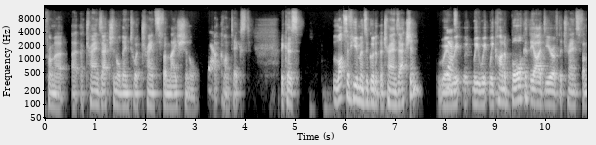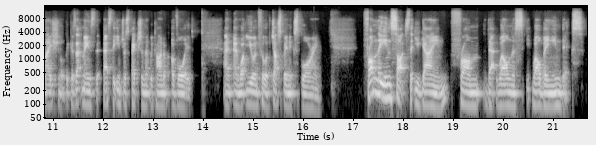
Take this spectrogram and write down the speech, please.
from a, a transactional then to a transformational yeah. Uh, context because lots of humans are good at the transaction where yes. we, we, we, we kind of balk at the idea of the transformational because that means that that's the introspection that we kind of avoid and, and what you and phil have just been exploring from the insights that you gain from that wellness well-being index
